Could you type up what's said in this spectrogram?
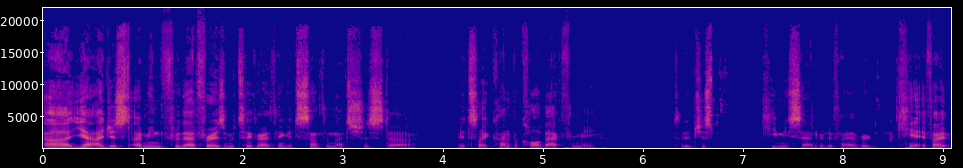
uh, yeah, I just I mean for that phrase in particular, I think it's something that's just uh, it's like kind of a callback for me to just keep me centered. If I ever can't, if I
